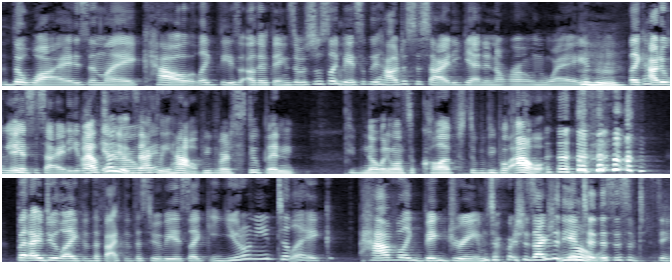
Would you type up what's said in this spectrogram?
the whys and like how like these other things. It was just like basically how does society get in our own way? Mm-hmm. Like how do we And as society? Like, I'll get tell you own way? exactly how. People are stupid nobody wants to call stupid people out. but I do like that the fact that this movie is like you don't need to like have like big dreams, which is actually the No. antithesis of Disney.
